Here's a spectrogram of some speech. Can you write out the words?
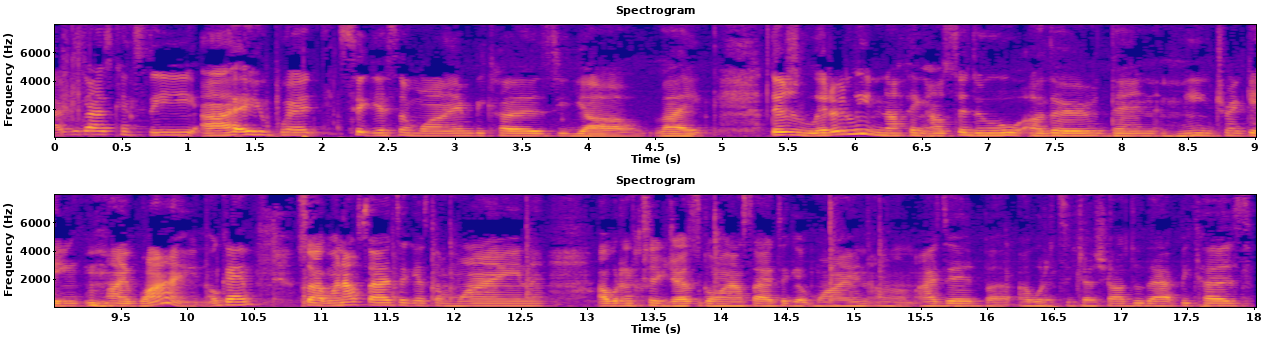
As you guys can see, I went to get some wine because y'all, like, there's literally nothing else to do other than me drinking my wine, okay? So I went outside to get some wine. I wouldn't suggest going outside to get wine. Um, I did, but I wouldn't suggest y'all do that because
